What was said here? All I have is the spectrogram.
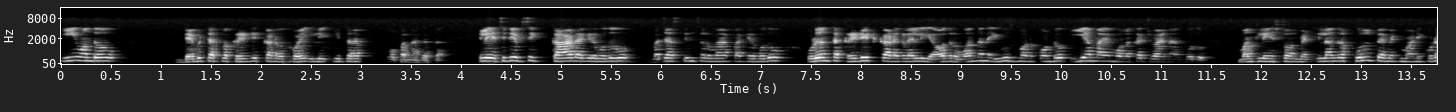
ಈ ಒಂದು ಡೆಬಿಟ್ ಅಥವಾ ಕ್ರೆಡಿಟ್ ಕಾರ್ಡ್ ಓದ್ಕೊಳ್ಳಿ, ಇಲ್ಲಿ ಈ ಥರ ಓಪನ್ ಆಗುತ್ತೆ. ಇಲ್ಲಿ H D F C card ಆಗಿರ್ಬೋದು ಬಜಾಜ್ ಫಿನ್ಸರ್ ಆ್ಯಪ್ ಆಗಿರ್ಬೋದು ಉಳಿದಂಥ ಕ್ರೆಡಿಟ್ ಕಾರ್ಡ್ಗಳಲ್ಲಿ ಯಾವ್ದಾದ್ರು ಒಂದನ್ನ ಯೂಸ್ ಮಾಡಿಕೊಂಡು ಇ ಎಂ ಐ ಮೂಲಕ ಜಾಯ್ನ್ ಆಗ್ಬೋದು. ಮಂತ್ಲಿ ಇನ್ಸ್ಟಾಲ್ಮೆಂಟ್ ಇಲ್ಲಾಂದ್ರೆ ಫುಲ್ ಪೇಮೆಂಟ್ ಮಾಡಿ ಕೂಡ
